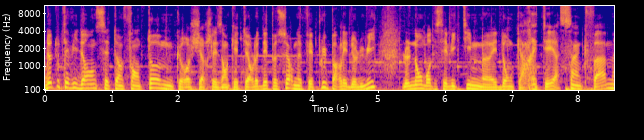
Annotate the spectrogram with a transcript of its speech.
De toute évidence, c'est un fantôme que recherchent les enquêteurs. Le dépeceur ne fait plus parler de lui. Le nombre de ses victimes est donc arrêté à cinq femmes,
